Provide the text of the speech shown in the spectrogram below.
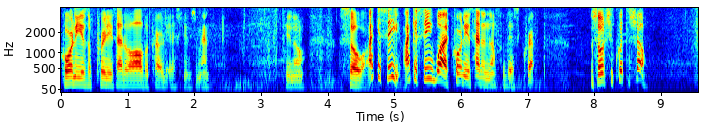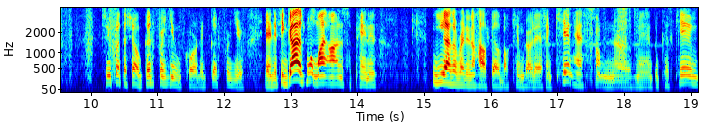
Kourtney is the prettiest out of all the Kardashians, man. You know, so uh, I can see I can see why Kourtney has had enough of this crap. So she quit the show. She quit the show. Good for you, Kourtney. Good for you. And if you guys want my honest opinion, you guys already know how I feel about Kim Kardashian. Kim has some nerve, man, because Kim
